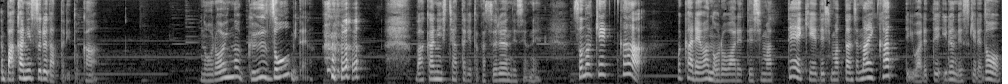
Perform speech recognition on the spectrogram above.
バカにするだったりとか呪いの偶像みたいな。バカにしちゃったりとかするんですよね。その結果彼は呪われてしまって消えてしまったんじゃないかって言われているんですけれど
